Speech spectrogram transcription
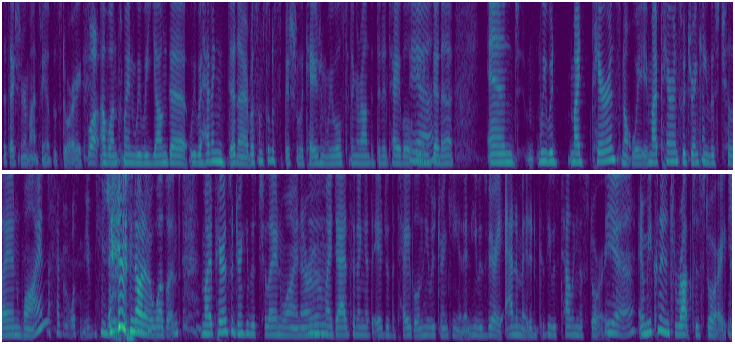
this actually reminds me of the story. What? Of once when we were younger, we were having dinner. It was some sort of special occasion. We were all sitting around the dinner table Yeah. eating dinner, and we would my parents, not we, my parents were drinking this Chilean wine. I hope it wasn't you. no, no, it wasn't. My parents were drinking this Chilean wine, and I remember Mm. my dad sitting at the edge of the table, and he was drinking it, and he was very animated because he was telling a story. yeah. And we couldn't interrupt his story because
